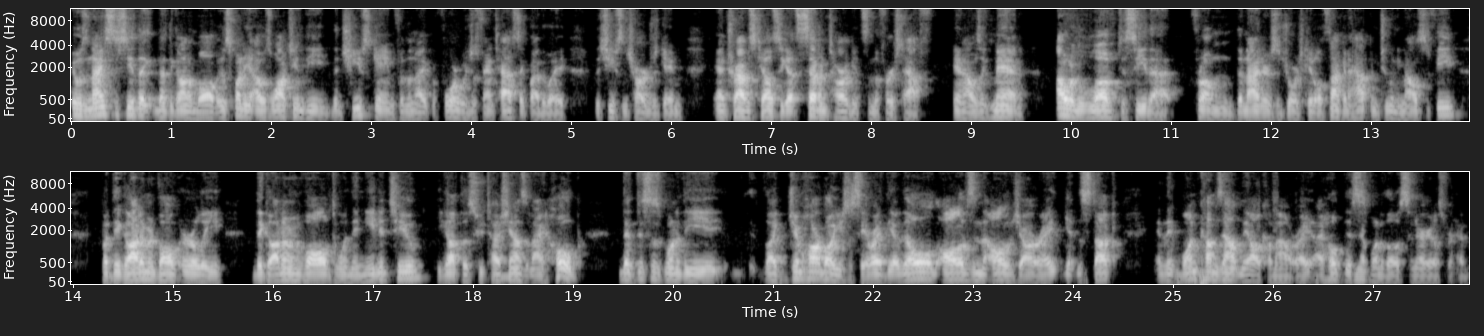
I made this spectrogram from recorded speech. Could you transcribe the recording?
it was nice to see that, that they got involved. It was funny. I was watching the the Chiefs game from the night before, which is fantastic, by the way, the Chiefs and Chargers game. And Travis Kelce got seven targets in the first half. And I was like, man, I would love to see that from the Niners to George Kittle. It's not going to happen too many mouths to feed, but they got him involved early. They got him involved when they needed to. He got those two touchdowns. And I hope that this is one of the, like Jim Harbaugh used to say, right? The, the old olives in the olive jar, right? Getting stuck and then one comes out and they all come out, right? I hope this yep. is one of those scenarios for him.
